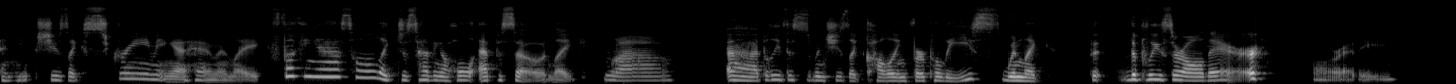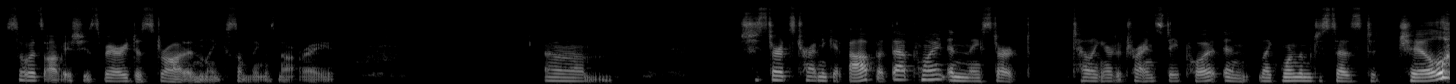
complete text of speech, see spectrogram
and he she was like screaming at him and like fucking asshole like just having a whole episode like Wow. uh, i believe this is when she's like calling for police when like the the police are all there already so it's obvious she's very distraught and like something's not right um she starts trying to get up at that point and they start telling her to try and stay put and like one of them just says to chill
